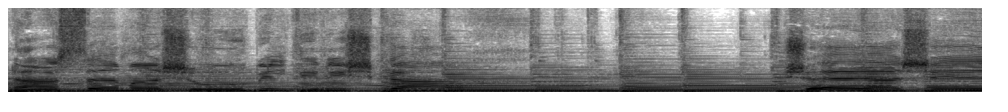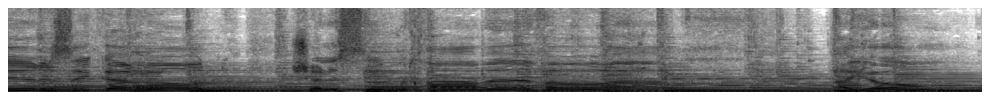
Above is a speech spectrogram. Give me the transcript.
נעשה משהו בלתי נשכח. שישיר זיכרון של שמחה מבורך. היום.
